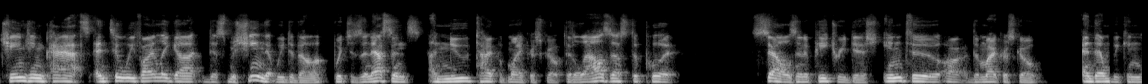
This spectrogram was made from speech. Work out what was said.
changing paths until we finally got this machine that we developed, which is in essence a new type of microscope that allows us to put cells in a petri dish into our, the microscope and then we can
